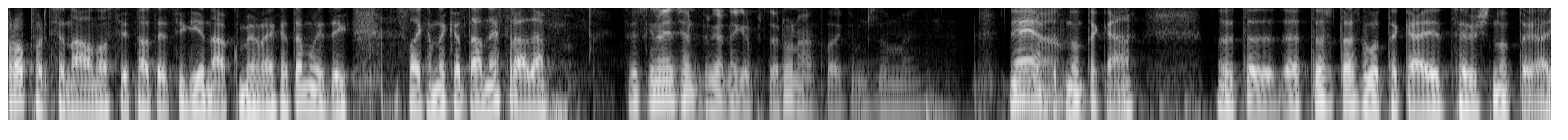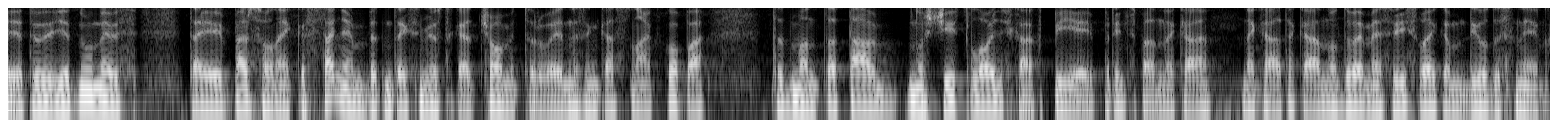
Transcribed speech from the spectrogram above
proporcionāli nosīt no attiecīgi ienākumiem vai kā tam līdzīgi. Tas, laikam, nekad tā nestrādā. Tāpēc, ka neviens jau pirmkārt negrib par to runāt, laikam, es domāju. Jā, jā, Jā. bet nu, tā kā, nu, ta- tas, tas būtu tā kā, ja, cevišķi, nu, tā, kā, ja, tu, ja nu, nevis tai personai, kas saņem, bet, nu, teiksim, jūs tā kā čomi tur vai nezinu, kas nāk kopā. Tad man tā, tā nu, šķīsta loģiskāka pieeja, principā, nekā, nekā tā kā, nu, vai mēs visi liekam 20.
